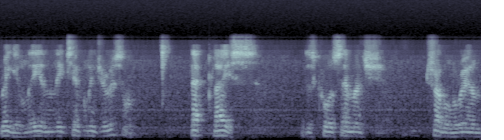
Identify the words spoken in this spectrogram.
regularly in the temple in Jerusalem. That place that has caused so much trouble around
